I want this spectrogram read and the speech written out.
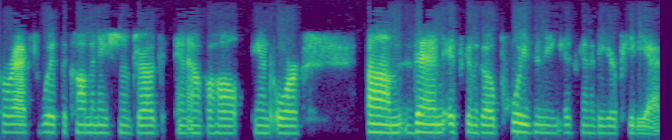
correct with the combination of drug and alcohol and or um, then it's going to go poisoning is going to be your PDX.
